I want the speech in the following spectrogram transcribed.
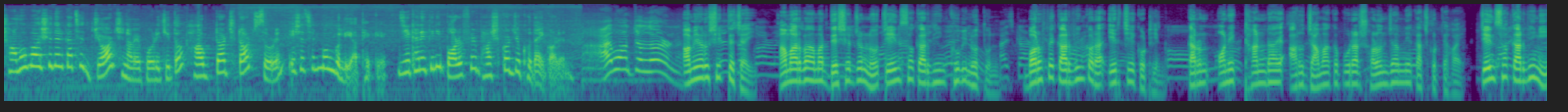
সমবয়সীদের কাছে জর্জ নামে পরিচিত হাউকডর্জ ডট সোরেন এসেছেন মঙ্গোলিয়া থেকে, যেখানে তিনি বরফের ভাস্কর্য খোদাই করেন। আমি আরও শিখতে চাই। আমার বা আমার দেশের জন্য চেইনস কার্ভিং খুবই নতুন। বরফে কার্ভিং করা এর চেয়ে কঠিন। কারণ অনেক ঠান্ডায় আরও জামা কাপড় আর সরঞ্জাম নিয়ে কাজ করতে হয়। চেইনস কার্ভিংই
